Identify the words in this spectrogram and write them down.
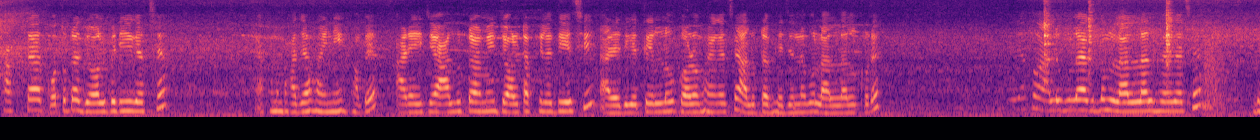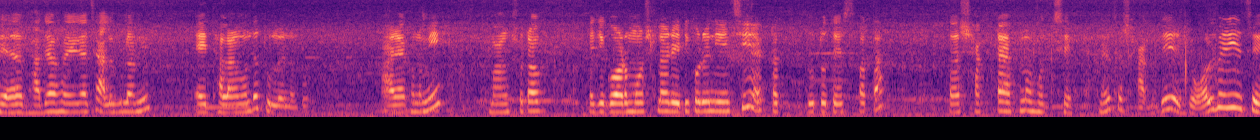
শাকটা কতটা জল বেরিয়ে গেছে এখনও ভাজা হয়নি, হবে। আর এই যে আলুটা আমি জলটা ফেলে দিয়েছি, আর এদিকে তেলও গরম হয়ে গেছে, আলুটা ভেজে নেব লাল লাল করে। দেখো, আলুগুলো একদম লাল লাল হয়ে গেছে ভাজা হয়ে গেছে, আলুগুলো আমি এই থালার মধ্যে তুলে নেব। আর এখন আমি মাংসটাও এই যে গরম মশলা রেডি করে নিয়েছি, একটা দুটো তেজপাতা। তার শাকটা এখনও হচ্ছে। তো শাক দিয়ে জল বেরিয়েছে,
